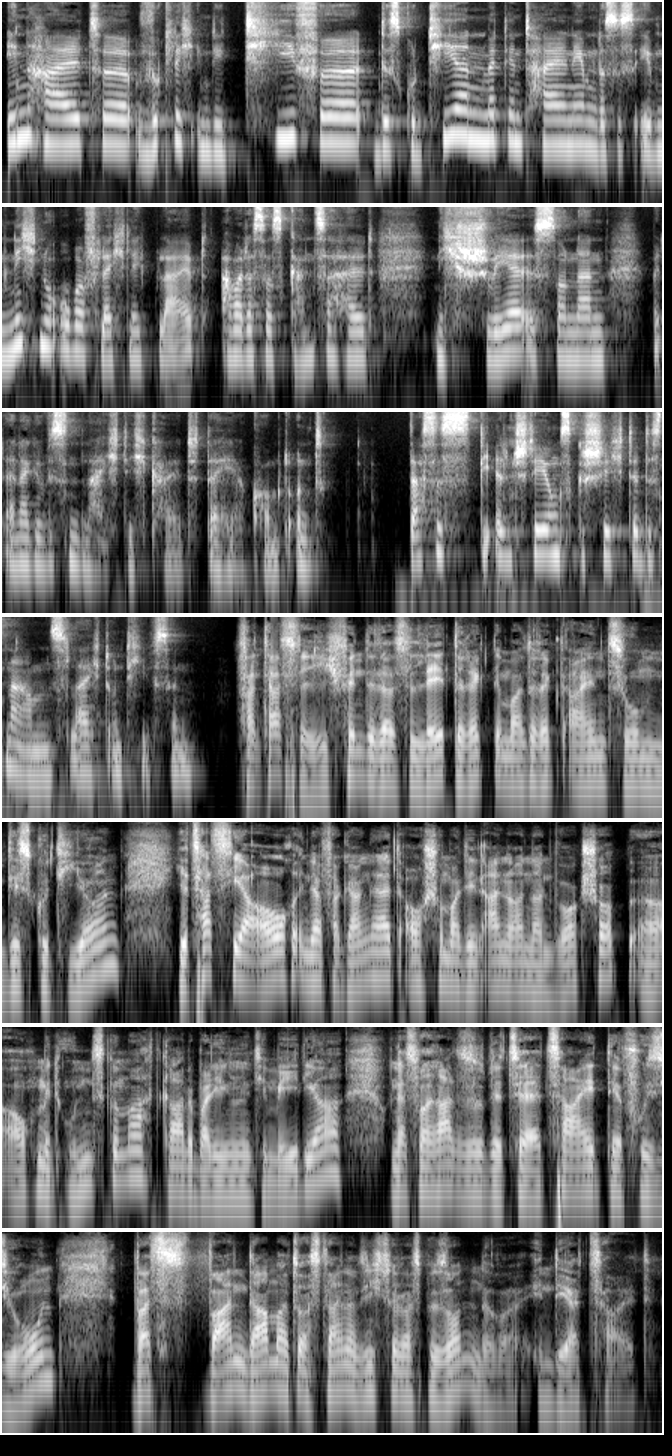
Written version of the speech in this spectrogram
Inhalte wirklich in die Tiefe diskutieren mit den Teilnehmern, dass es eben nicht nur oberflächlich bleibt, aber dass das Ganze halt nicht schwer ist, sondern mit einer gewissen Leichtigkeit daherkommt. Und das ist die Entstehungsgeschichte des Namens Leicht und Tiefsinn. Fantastisch. Ich finde, das lädt direkt immer direkt ein zum Diskutieren. Jetzt hast du ja auch in der Vergangenheit auch schon mal den einen oder anderen Workshop äh, auch mit uns gemacht, gerade bei Unity Media. Und das war gerade so der Zeit der Fusion. Was war denn damals aus deiner Sicht so das Besondere in der Zeit?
